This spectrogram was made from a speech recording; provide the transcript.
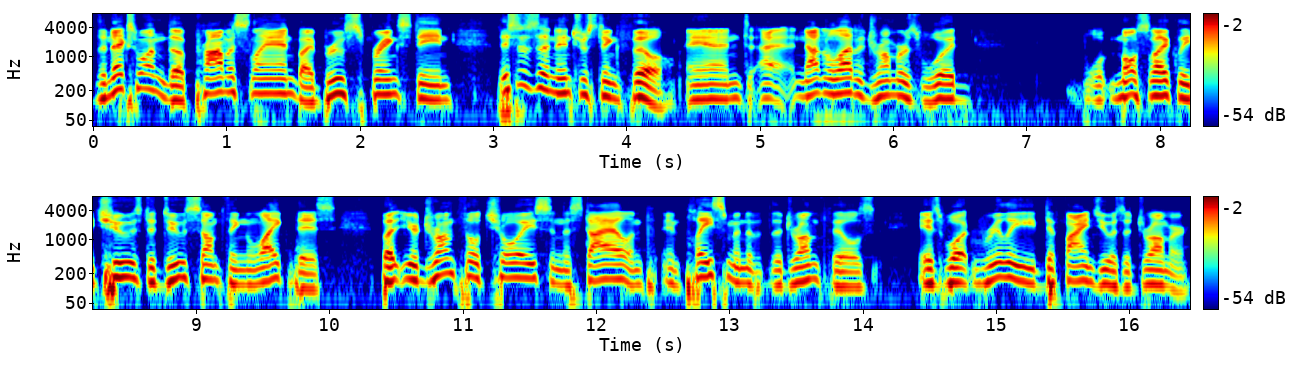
The next one, The Promised Land by Bruce Springsteen. This is an interesting fill, and uh, not a lot of drummers would most likely choose to do something like this, but your drum fill choice and the style and, and placement of the drum fills is what really defines you as a drummer.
